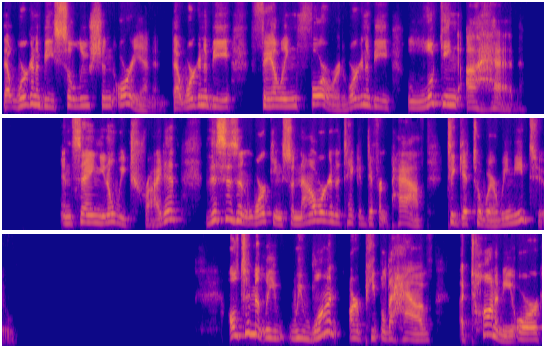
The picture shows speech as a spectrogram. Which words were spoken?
that we're going to be solution oriented that we're going to be failing forward. We're going to be looking ahead and saying you know we tried it. This isn't working. So now we're going to take a different path to get to where we need to. Ultimately we want our people to have autonomy or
